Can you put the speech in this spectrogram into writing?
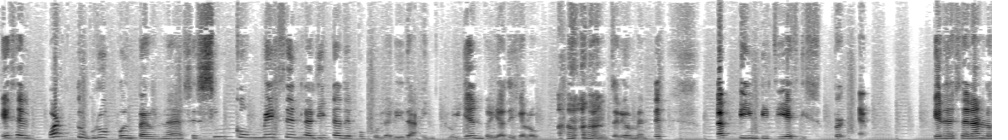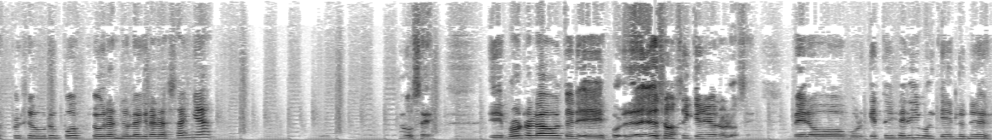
es el cuarto grupo en permanecer cinco meses en la lista de popularidad, incluyendo, ya dije lo anteriormente, Blackpink, BTS y Super M. ¿Quiénes serán los próximos grupos logrando la gran hazaña? No sé. Eh, por otro lado, eh, por- eso sí que yo no lo sé. Pero ¿por qué estoy feliz? Porque el lunes,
